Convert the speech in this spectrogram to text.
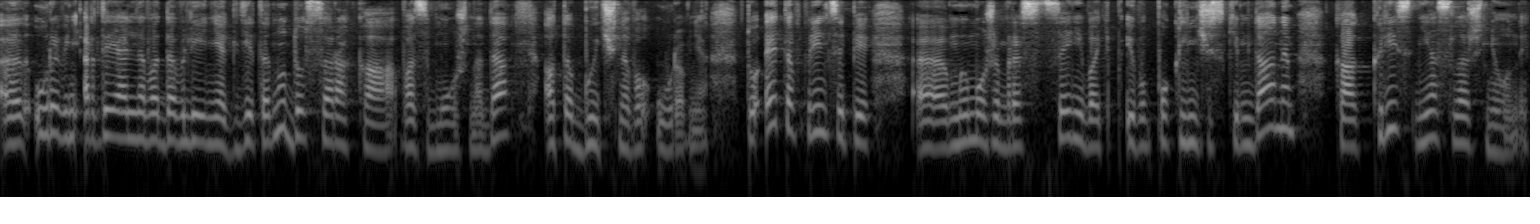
э, уровень артериального давления где-то ну, до 40, возможно, да, от обычного уровня, то это, в принципе, э, мы можем расценивать его по клиническим данным как криз неосложненный.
